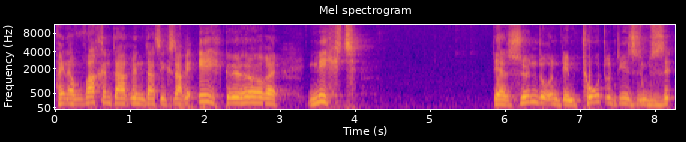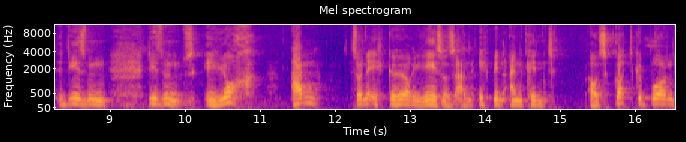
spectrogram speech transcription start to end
ein Erwachen darin, dass ich sage, ich gehöre nicht der Sünde und dem Tod und diesem, diesem, diesem Joch an, sondern ich gehöre Jesus an. Ich bin ein Kind aus Gott geboren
